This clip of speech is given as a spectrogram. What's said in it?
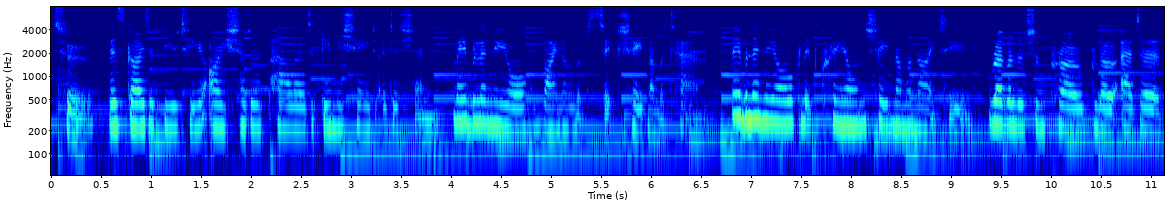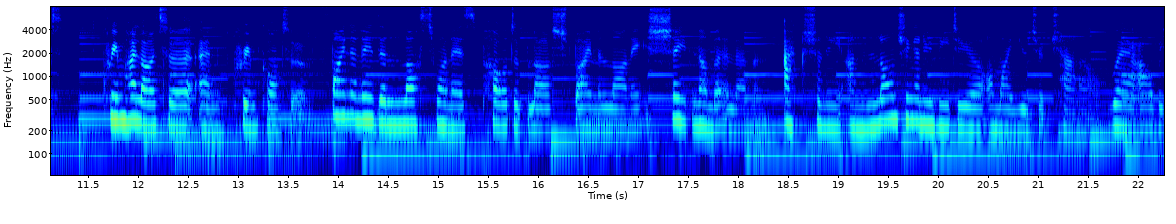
2 Missguided Beauty Eyeshadow Palette Gimme Shade Edition Maybelline New York Vinyl Lipstick shade number 10 Maybelline New York Lip Crayon shade number 90 Revolution Pro Glow Edit cream highlighter and cream contour. Finally, the last one is Powder Blush by Milani, shade number 11. Actually, I'm launching a new video on my YouTube channel where I'll be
